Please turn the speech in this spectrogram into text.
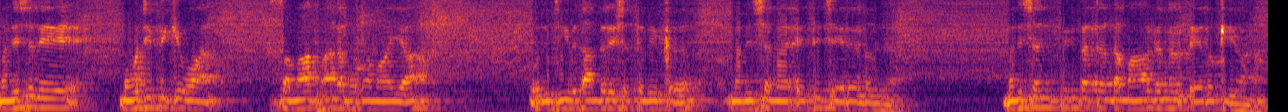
മനുഷ്യനെ മോചിപ്പിക്കുവാൻ സമാധാനപൂർണമായ ഒരു ജീവിതാന്തരീക്ഷത്തിലേക്ക് മനുഷ്യന് എത്തിച്ചേരേണ്ടതിന് മനുഷ്യൻ പിൻപറ്റേണ്ട മാർഗങ്ങൾ ഏതൊക്കെയാണ്?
